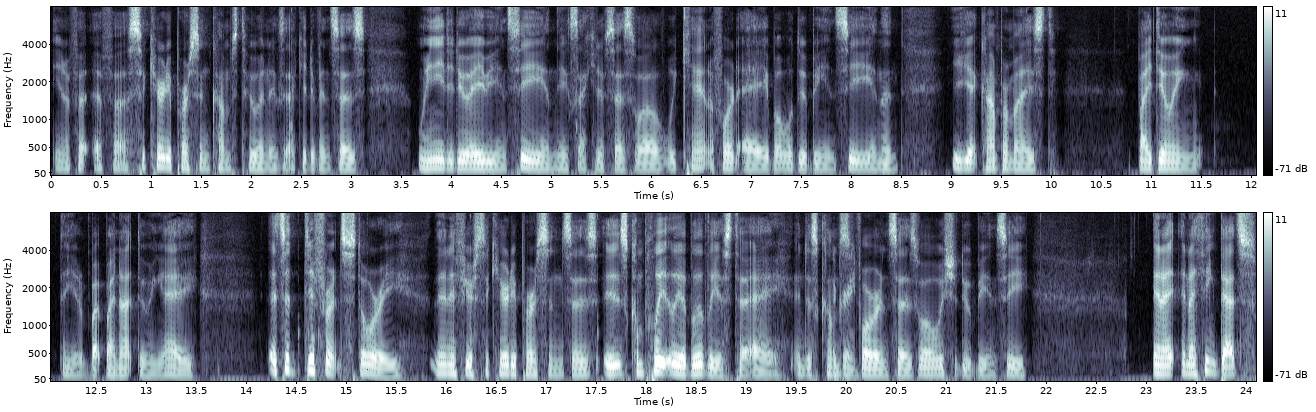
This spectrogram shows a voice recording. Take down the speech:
you know if a, if a security person comes to an executive and says we need to do A, B, and C, and the executive says, well, we can't afford A, but we'll do B and C, and then you get compromised by doing, you know, by, by not doing A. It's a different story than if your security person says is completely oblivious to A and just comes Agreed. forward and says, well, we should do B and C. And I and I think that's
